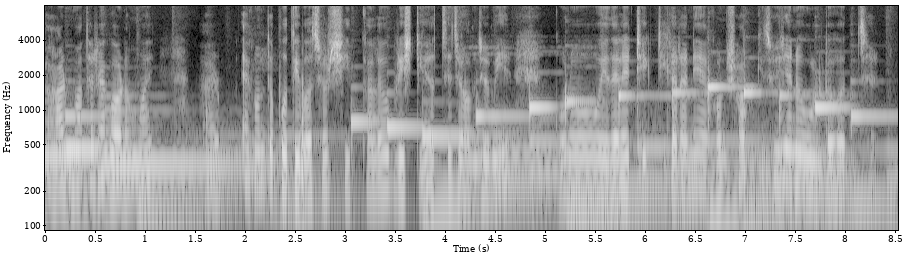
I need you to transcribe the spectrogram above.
কার মাথাটা গরম হয়? আর এখন তো প্রতি বছর শীতকালেও বৃষ্টি হচ্ছে, জমজমিয়ে। কোনো ওয়েদারের ঠিক ঠিকানা নেই, এখন সব কিছুই যেন উল্টো হচ্ছে।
